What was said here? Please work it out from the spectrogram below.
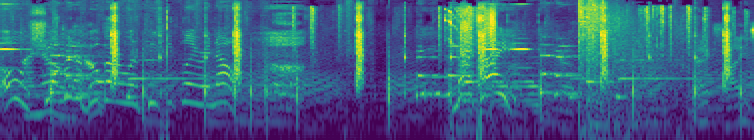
Oh, I shit, know, I'm gonna go battle with a PC player right now. Match height! Max height?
